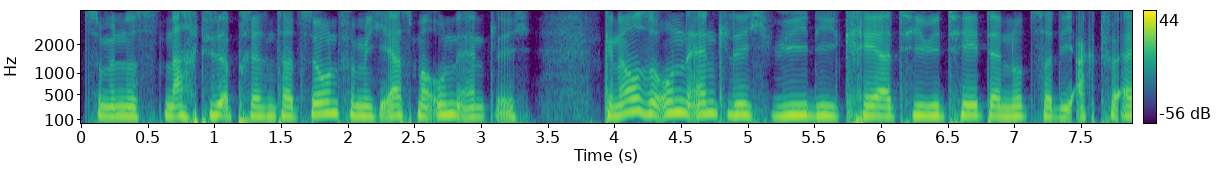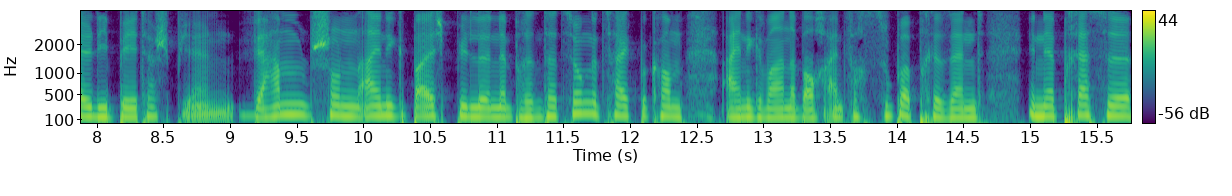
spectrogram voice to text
zumindest nach dieser Präsentation, für mich erstmal unendlich. Genauso unendlich wie die Kreativität der Nutzer, die aktuell die Beta spielen. Wir haben schon einige Beispiele in der Präsentation gezeigt bekommen, einige waren aber auch einfach super präsent in der Presse.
